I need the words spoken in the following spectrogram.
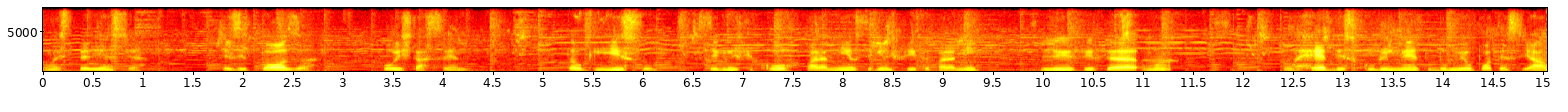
uma experiência exitosa foi estar sendo. Então, o que isso significou para mim, ou significa para mim, significa uma, um redescobrimento do meu potencial,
